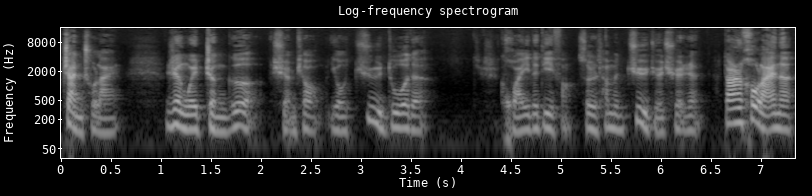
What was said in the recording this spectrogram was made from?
站出来，认为整个选票有巨多的，就是怀疑的地方，所以他们拒绝确认。当然，后来呢，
